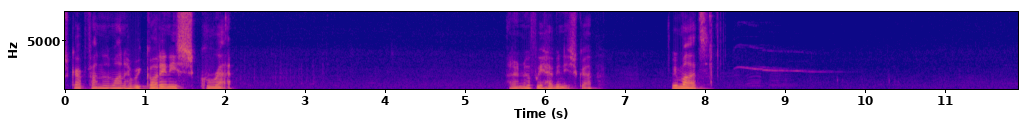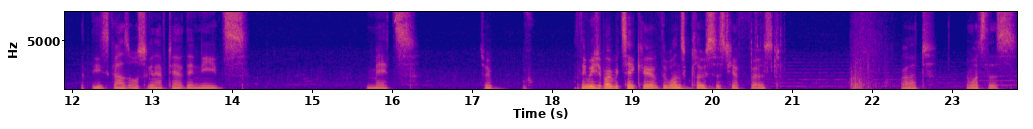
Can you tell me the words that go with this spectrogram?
Scrap found in the mine. Have we got any scrap? I don't know if we have any scrap. We might. But these guys are also going to have to have their needs met. So I think we should probably take care of the ones closest here first. Right. And what's this?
